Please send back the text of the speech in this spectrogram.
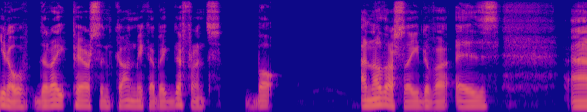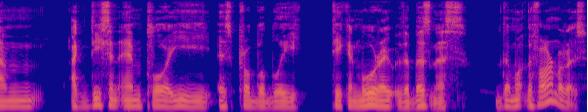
you know the right person can make a big difference. But another side of it is um, a decent employee is probably taking more out of the business than what the farmer is.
